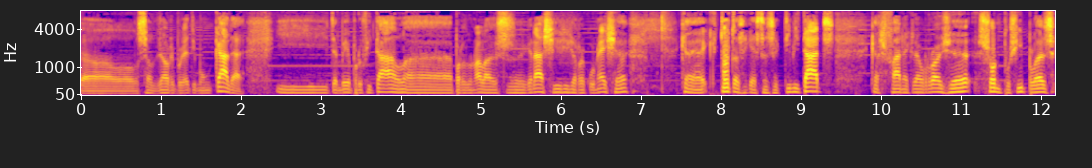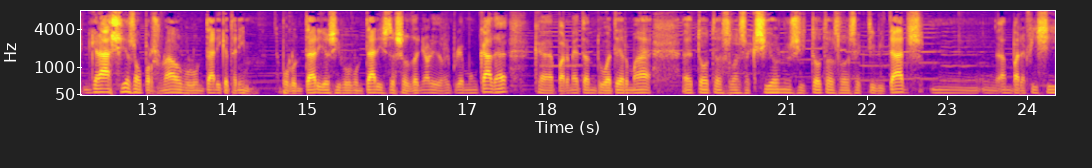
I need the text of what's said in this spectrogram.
del Cerdanyola, Ripollet i Montcada. I també aprofitar la, per donar les gràcies i reconèixer que totes aquestes activitats que es fan a Creu Roja són possibles gràcies al personal voluntari que tenim voluntàries i voluntaris de Cerdanyola i de Ripollet Moncada que permeten dur a terme eh, totes les accions i totes les activitats mm, en benefici,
